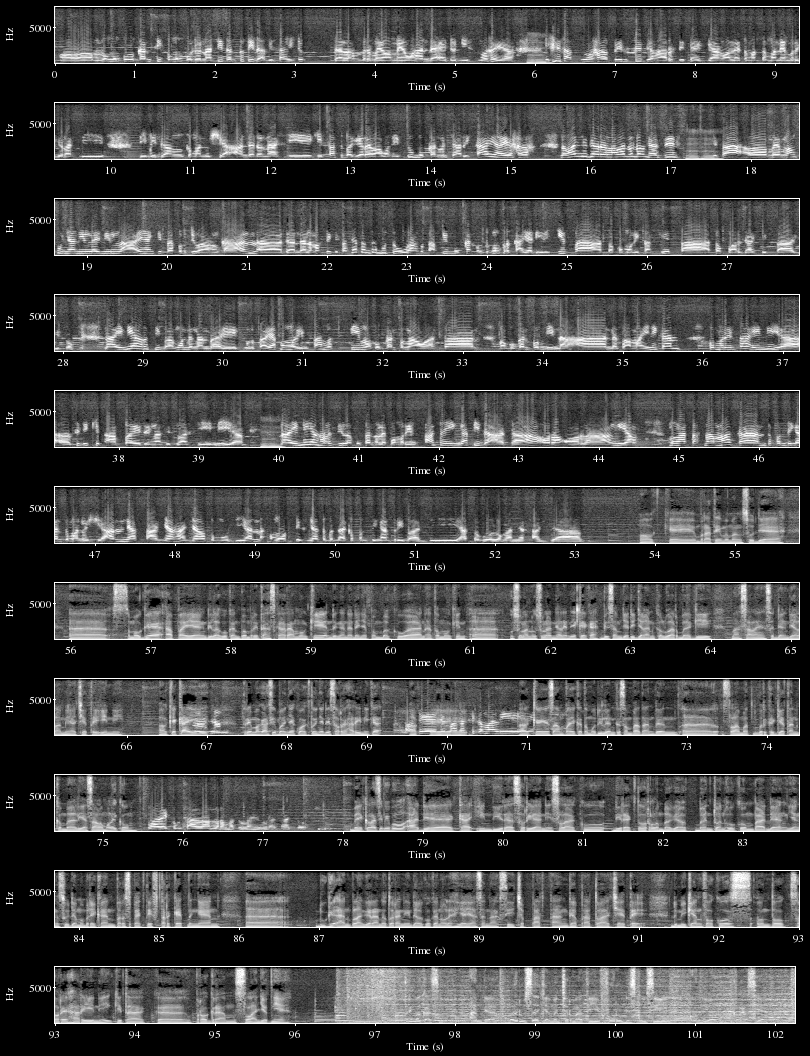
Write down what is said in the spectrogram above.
uh, mengumpulkan si pengumpul donasi tentu tidak bisa hidup dalam bermewah-mewahan dan hedonisme ya. Hmm. Ini satu hal prinsip yang harus dipegang oleh teman-teman yang bergerak di di bidang kemanusiaan dan donasi. Kita sebagai relawan itu bukan mencari kaya ya. Namanya juga relawan benar nggak sih? Hmm. Kita uh, memang punya nilai-nilai yang kita perjuangkan uh, dan dalam aktivitasnya tentu butuh uang, tetapi bukan untuk memperkaya diri kita atau komunitas kita atau keluarga kita gitu. Nah ini harus dibangun dengan baik. Menurut saya pemerintah mesti melakukan pengawasan, melakukan pembinaan dan selama ini kan pemerintah ini ya uh, sedikit abai dengan situasi ini ya. Hmm. Nah ini yang harus dilakukan oleh pemerintah sehingga tidak ada orang-orang yang mengatasnamakan kepentingan kemanusiaan nyatanya hanya kemudian motifnya sebenarnya kepentingan pribadi atau golongannya saja. Oke, berarti memang sudah uh, semoga apa yang dilakukan pemerintah sekarang mungkin dengan adanya pembekuan atau mungkin uh, usulan-usulan yang lainnya kayak bisa menjadi jalan keluar bagi masalah yang sedang dialami ACT ini. Oke Kak mm-hmm. terima kasih banyak waktunya di sore hari ini Kak. Oke, Oke. terima kasih kembali. Oke, sampai ketemu di lain kesempatan dan uh, selamat berkegiatan kembali. Assalamualaikum. Waalaikumsalam warahmatullahi wabarakatuh. Baiklah si people, ada Kak Indira Suryani selaku Direktur Lembaga Bantuan Hukum Padang yang sudah memberikan perspektif terkait dengan uh, dugaan pelanggaran aturan yang dilakukan oleh Yayasan Aksi Cepat Tanggap atau ACT. Demikian fokus untuk sore hari ini, kita ke program selanjutnya. Terima kasih. Anda baru saja mencermati forum diskusi Onion Classy FM.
